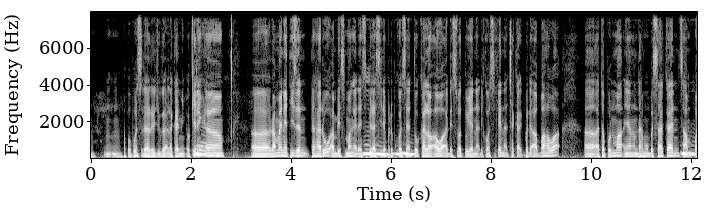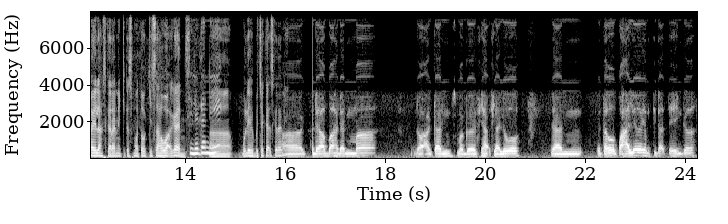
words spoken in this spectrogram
Mm-hmm. Mm-hmm. Apa pun saudara jugalah kan ni. Okey yeah. ni uh, uh, ramai netizen terharu ambil semangat dan inspirasi mm-hmm. daripada perkongsian mm-hmm. tu kalau awak ada sesuatu yang nak dikongsikan nak cakap kepada abah awak uh, ataupun mak yang dah membesarkan mm-hmm. sampailah sekarang ni kita semua tahu kisah awak kan. Silakan ni. Uh, boleh bercakap sekarang ni. Uh, ada abah dan mak doakan semoga sihat selalu dan saya tahu pahala yang tidak terhingga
